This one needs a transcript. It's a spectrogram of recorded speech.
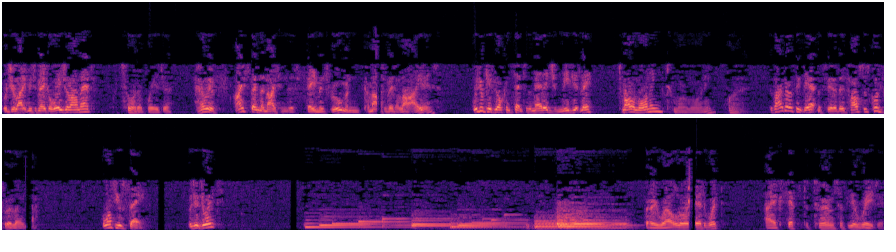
Would you like me to make a wager on that? What sort of wager? Hell, if I spend the night in this famous room and come out of it alive, Yes? Will you give your consent to the marriage immediately? Tomorrow morning? Tomorrow morning? Why? Because I don't think the atmosphere of this house is good for Ilona. What do you say? Will you do it? Very well, Lord Edward. I accept the terms of your wager.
